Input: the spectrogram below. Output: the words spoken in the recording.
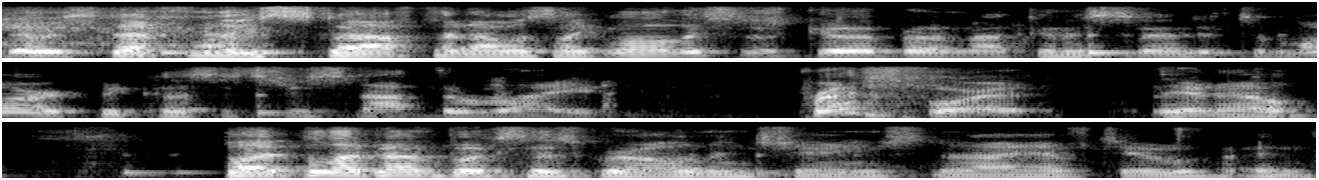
there was definitely stuff that I was like, well, this is good, but I'm not going to send it to Mark because it's just not the right press for it you know. But Blood Bound Books has grown and changed, and I have too. And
